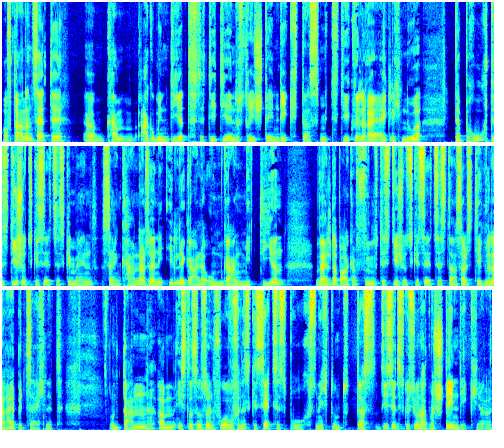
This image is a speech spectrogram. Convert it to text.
Auf der anderen Seite ähm, kann, argumentiert die Tierindustrie ständig, dass mit Tierquälerei eigentlich nur der Bruch des Tierschutzgesetzes gemeint sein kann, also ein illegaler Umgang mit Tieren, weil der Paragraph 5 des Tierschutzgesetzes das als Tierquälerei bezeichnet. Und dann ähm, ist das also ein Vorwurf eines Gesetzesbruchs, nicht? Und das, diese Diskussion hat man ständig, ja.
